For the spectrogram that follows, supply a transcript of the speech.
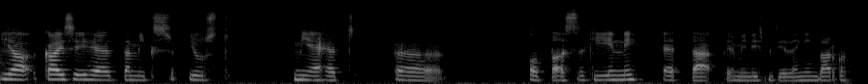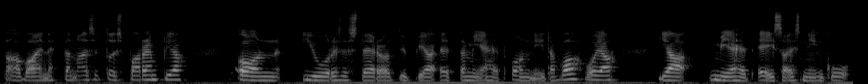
Ja kai siihen, että miksi just miehet öö, ottaa sitä kiinni, että feminismi tietenkin tarkoittaa vain, että naiset olisi parempia, on juuri se stereotypia, että miehet on niitä vahvoja ja miehet ei saisi niinku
